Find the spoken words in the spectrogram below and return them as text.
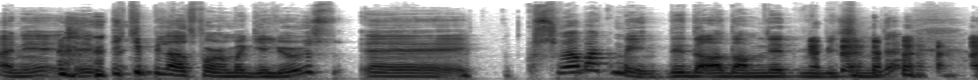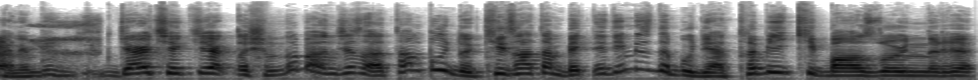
Hani e, iki platforma geliyoruz. E, kusura bakmayın dedi adam net bir biçimde. Hani bu gerçekçi yaklaşımda bence zaten buydu. Ki zaten beklediğimiz de buydu. Yani tabii ki bazı oyunları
